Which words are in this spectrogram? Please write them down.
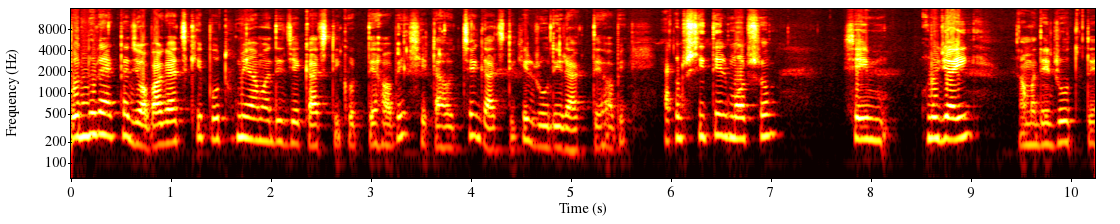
বন্ধুরা, একটা জবা গাছকে প্রথমে আমাদের যে কাজটি করতে হবে সেটা হচ্ছে গাছটিকে রোদে রাখতে হবে। এখন শীতের মরশুম সেই অনুযায়ী আমাদের রোদতে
